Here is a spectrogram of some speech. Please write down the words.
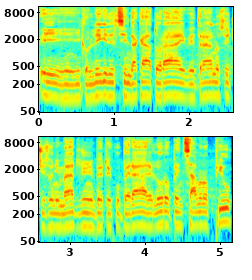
i, i colleghi del sindacato RAI vedranno se ci sono i margini per recuperare, loro pensavano più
